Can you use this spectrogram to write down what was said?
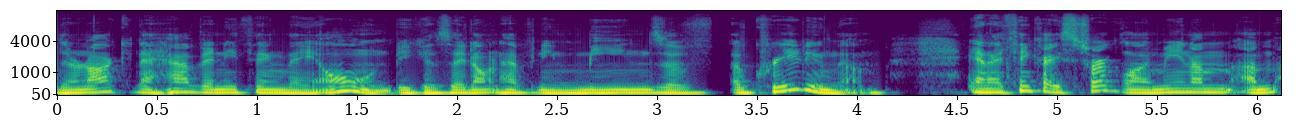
they're not going to have anything they own because they don't have any means of of creating them. And i think i struggle. I mean i'm i'm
